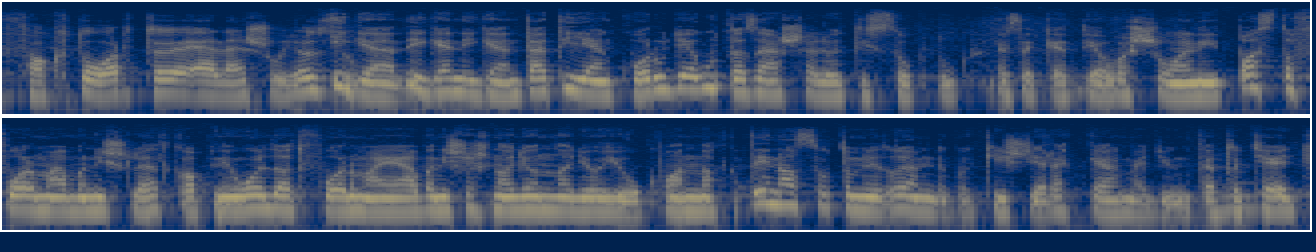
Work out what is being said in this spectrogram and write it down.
faktort ellensúlyozzuk? Igen, igen, igen. Tehát ilyenkor ugye utazás előtt is szoktuk ezeket javasolni. Paszta formában is lehet kapni, oldat formájában is, és nagyon-nagyon jók vannak. Én azt szoktam, hogy olyan, mint a kisgyerekkel megyünk. Tehát, uh-huh. hogyha egy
